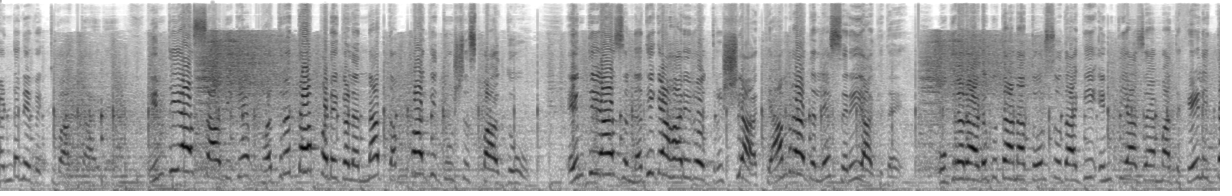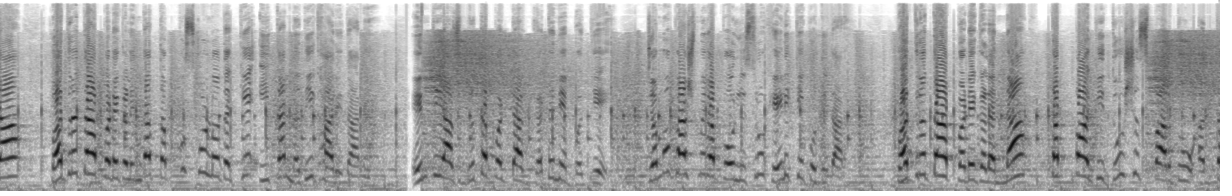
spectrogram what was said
ಖಂಡನೆ ವ್ಯಕ್ತವಾಗ್ತಾ ಇದೆ. ಇಮ್ತಿಯಾಜ್ ಸಾವಿಗೆ ಭದ್ರತಾ ಪಡೆಗಳನ್ನ ತಪ್ಪಾಗಿ ದೂಷಿಸಬಾರದು. ಇಮ್ತಿಯಾಜ್ ನದಿಗೆ ಹಾರಿರೋ ದೃಶ್ಯ ಕ್ಯಾಮೆರಾದಲ್ಲೇ ಸೆರೆಯಾಗಿದೆ. ಉಗ್ರರ ಅಡಗುತಾಣ ತೋರಿಸೋದಾಗಿ ಇಮ್ತಿಯಾಜ್ ಅಹಮದ್ ಹೇಳಿದ್ದ, ಭದ್ರತಾ ಪಡೆಗಳಿಂದ ತಪ್ಪಿಸಿಕೊಳ್ಳೋದಕ್ಕೆ ಈತ ನದಿಗೆ ಹಾರಿದ್ದಾನೆ. ಇಮ್ತಿಯಾಜ್ ಮೃತಪಟ್ಟ ಘಟನೆ ಬಗ್ಗೆ ಜಮ್ಮು ಕಾಶ್ಮೀರ ಪೊಲೀಸರು ಹೇಳಿಕೆ ಕೊಟ್ಟಿದ್ದಾರೆ. ಭದ್ರತಾ ಪಡೆಗಳನ್ನ ತಪ್ಪಾಗಿ ದೂಷಿಸಬಾರದು ಅಂತ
